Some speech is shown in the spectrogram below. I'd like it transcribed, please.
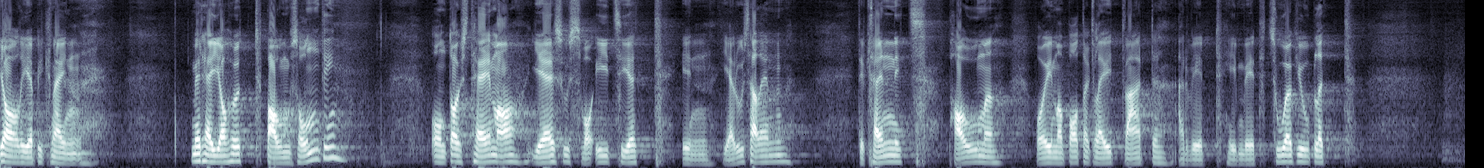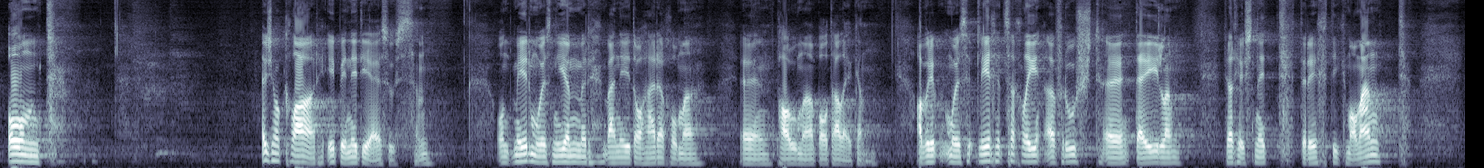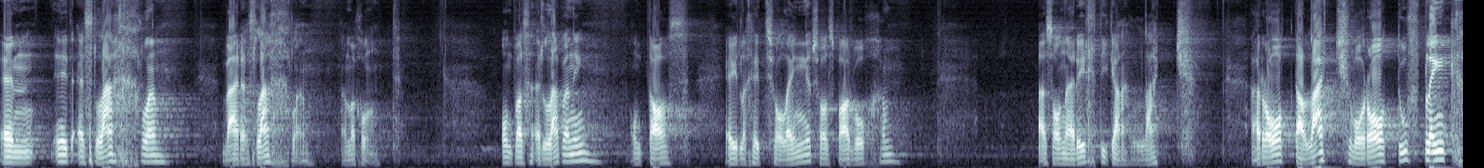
Ja, liebe Gemeinde, wir haben ja heute Palmsonntag und da ist das Thema Jesus, der einzieht in Jerusalem. Ihr kennt es, Palmen, die ihm am Boden gelegt werden. Er wird, ihm wird zugejubelt. Und es ist ja klar, ich bin nicht Jesus. Und mir muss niemand, wenn ich hierher komme, äh, Palmen Boden legen. Aber ich muss gleich jetzt ein bisschen Frust äh, teilen. Vielleicht ist es nicht der richtige Moment. Ähm, nicht ein Lächeln wäre ein Lächeln, wenn man kommt. Und was erlebe ich? Und das eigentlich jetzt schon länger, schon ein paar Wochen. So einen richtigen Letsch. Ein roter Letsch, der rot aufblinkt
